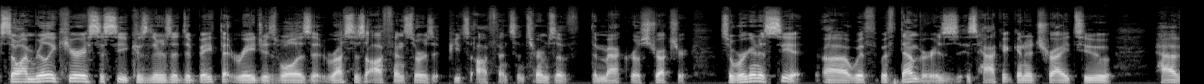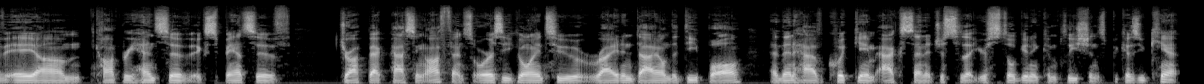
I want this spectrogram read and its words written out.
so, I'm really curious to see because there's a debate that rages. Well, is it Russ's offense or is it Pete's offense in terms of the macro structure? So we're going to see it uh, with with Denver. Is is Hackett going to try to have a um, comprehensive, expansive drop back passing offense, or is he going to ride and die on the deep ball and then have quick game accent it just so that you're still getting completions? Because you can't.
